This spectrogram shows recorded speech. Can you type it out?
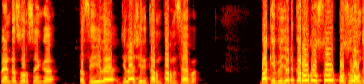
ਪਿੰਡ ਸੁਰ ਸਿੰਘ ਤਹਿਸੀਲ ਜ਼ਿਲ੍ਹਾ ਸ਼੍ਰੀ ਤਰਨਤਾਰਨ ਸਾਹਿਬ। ਬਾਕੀ ਵਿਜ਼ਿਟ ਕਰੋ ਦੋਸਤੋ ਪਸ਼ੂ ਆਉਂਦੇ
